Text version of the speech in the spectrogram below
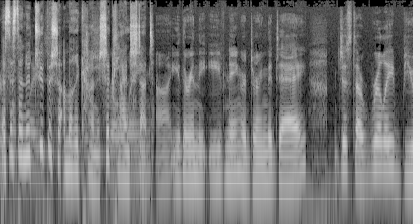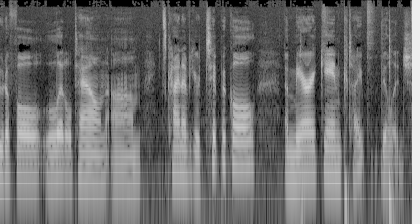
Es ist eine typische amerikanische Kleinstadt. Uh, either in the evening or during the day. Just a really beautiful little town. Um, it's kind of your typical American type village.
